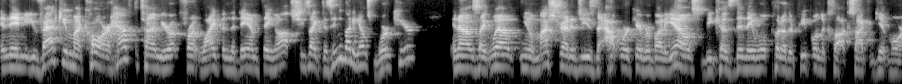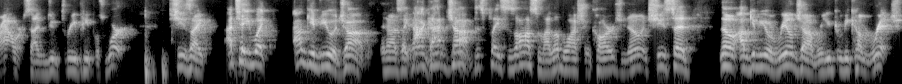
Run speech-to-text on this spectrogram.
and then you vacuum my car. Half the time you're up front wiping the damn thing off. She's like, does anybody else work here? And I was like, well, you know, my strategy is to outwork everybody else because then they won't put other people on the clock so I can get more hours. I can do three people's work. She's like, I tell you what, I'll give you a job. And I was like, no, I got a job. This place is awesome. I love washing cars, you know? And she said, no, I'll give you a real job where you can become rich.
